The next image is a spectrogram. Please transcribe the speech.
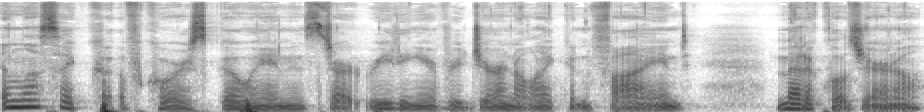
unless I, of course, go in and start reading every journal I can find, medical journal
